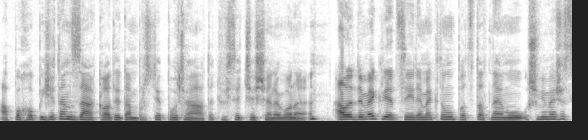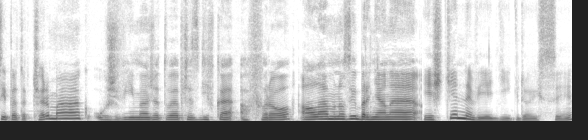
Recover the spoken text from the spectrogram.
a pochopí, že ten základ je tam prostě pořád, ať už se češe nebo ne. Ale jdeme k věci, jdeme k tomu podstatnému. Už víme, že jsi Petr Čermák, už víme, že tvoje přezdívka je Afro, ale mnozí Brňané ještě nevědí, kdo jsi.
